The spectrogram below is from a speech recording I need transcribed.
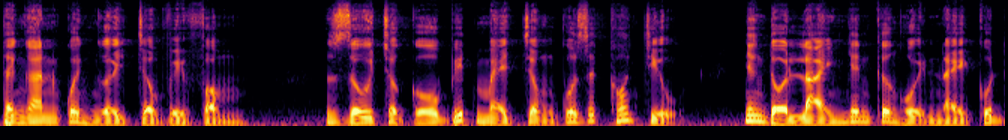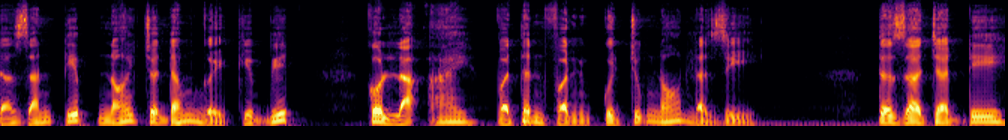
Thành An quay người trở về phòng. Dù cho cô biết mẹ chồng cô rất khó chịu, Nhưng đổi lại nhân cơ hội này cô đã gián tiếp nói cho đám người kia biết Cô là ai và thân phận của chúng nó là gì. Từ giờ trở đi,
